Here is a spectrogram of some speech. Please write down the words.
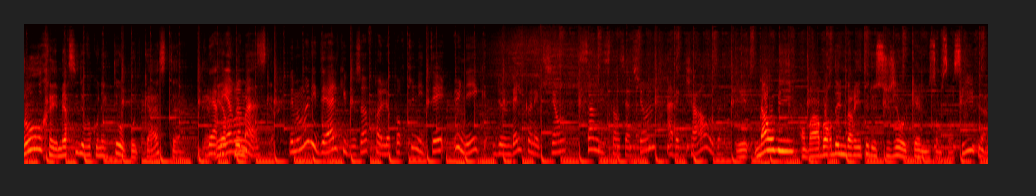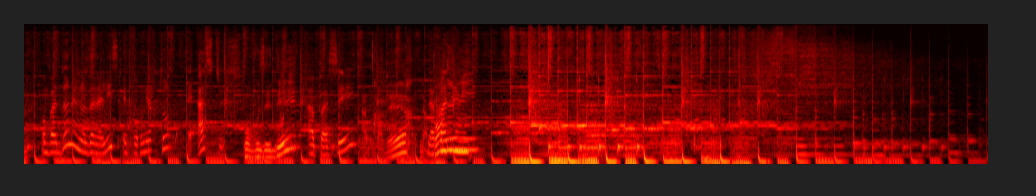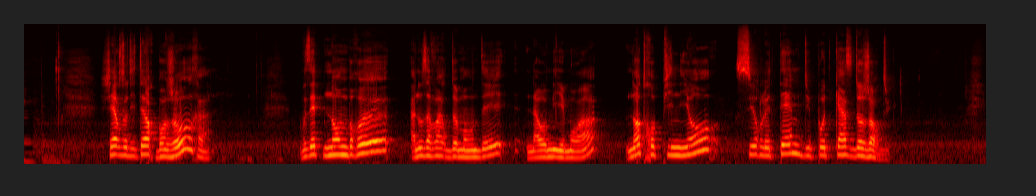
Bonjour et merci de vous connecter au podcast Derrière, le, masque. Le moment idéal qui vous offre l'opportunité unique d'une belle connexion sans distanciation avec Charles et Naomi. On va aborder une variété de sujets auxquels nous sommes sensibles. On va donner nos analyses et fournir tout et astuces pour vous aider à passer à travers la, pandémie. Chers auditeurs, bonjour. Vous êtes nombreux à nous avoir demandé, Naomi et moi, notre opinion sur le thème du podcast d'aujourd'hui.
